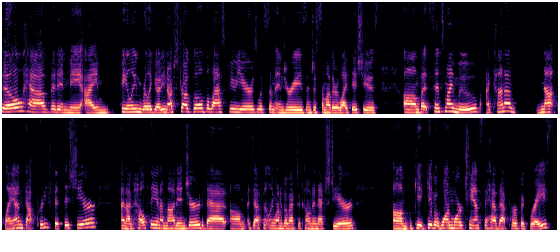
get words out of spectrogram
still have it in me. I'm feeling really good. You know, I've struggled the last few years with some injuries and just some other life issues. Um, but since my move, I kind of not planned, got pretty fit this year and I'm healthy and I'm not injured that um, I definitely want to go back to Kona next year. Um, g- give it one more chance to have that perfect race.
